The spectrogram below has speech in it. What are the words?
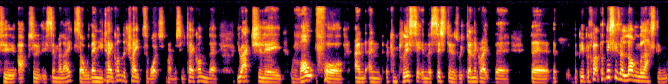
to absolutely assimilate. So then you take on the traits of white supremacy. You take on the, you actually vote for and and are complicit in the systems which denigrate the the, the, the people of color. But this is a long lasting,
